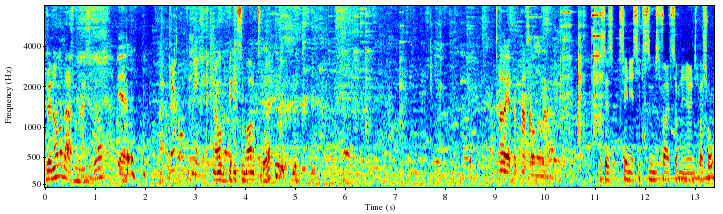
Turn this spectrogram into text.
Granola bars were nice as well. Yeah. Get off me! And I will be picking some more up today. Oh yeah, from Passover now. This is Senior Citizens 579 special.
